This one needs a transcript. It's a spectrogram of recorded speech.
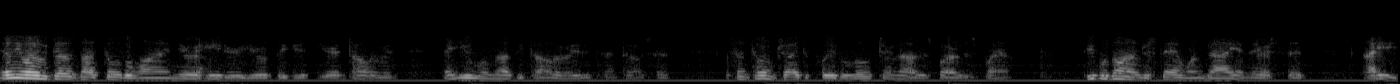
Anyone who does not toe the line, you're a hater, you're a bigot, you're intolerant, and you will not be tolerated." Santorum said. Santorum tried to play the low turnout as part of his plan. People don't understand. One guy in there said, "I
